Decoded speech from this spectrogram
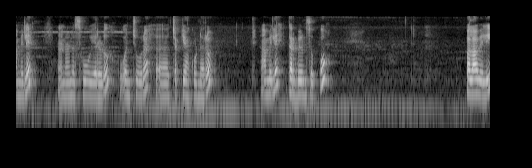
ಆಮೇಲೆ ಮೆಣಸು ಹೂ ಎರಡು, ಒಂಚೂರ ಚಕ್ಕೆ ಹಾಕ್ಕೊಂಡಾರು ಆಮೇಲೆ ಕರ್ಬೇವಿನ ಸೊಪ್ಪು, ಪಲಾವ್ ಎಲೆ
